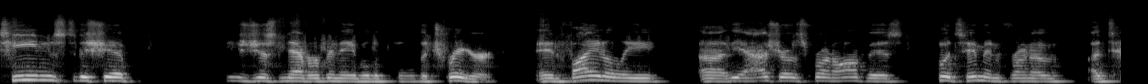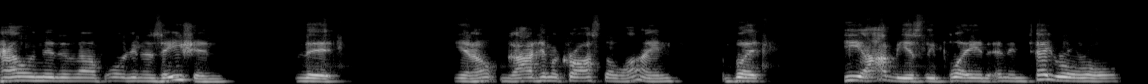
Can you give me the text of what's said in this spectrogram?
teams to the ship. He's just never been able to pull the trigger. And finally, uh, the Astros front office puts him in front of a talented enough organization that, you know, got him across the line. But he obviously played an integral role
